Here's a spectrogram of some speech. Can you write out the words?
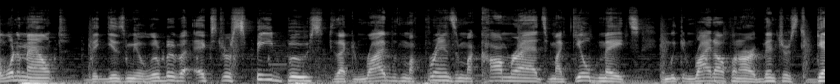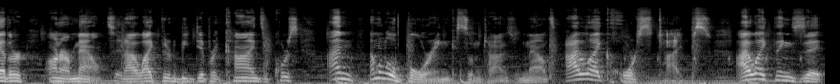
want a mount that gives me a little bit of an extra speed boost that I can ride with my friends and my comrades, my guild mates, and we can ride off on our adventures together on our mounts. And I like there to be different kinds. Of course, I'm I'm a little boring sometimes with mounts. I like horse types. I like things that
